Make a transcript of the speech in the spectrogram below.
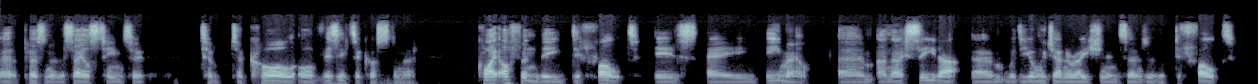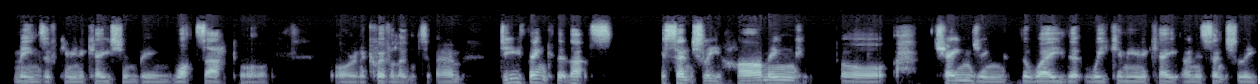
a person of the sales team to, to, to call or visit a customer, quite often the default is a email. Um, and I see that um, with the younger generation in terms of the default means of communication being WhatsApp or or an equivalent. Um, do you think that that's essentially harming or changing the way that we communicate and essentially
